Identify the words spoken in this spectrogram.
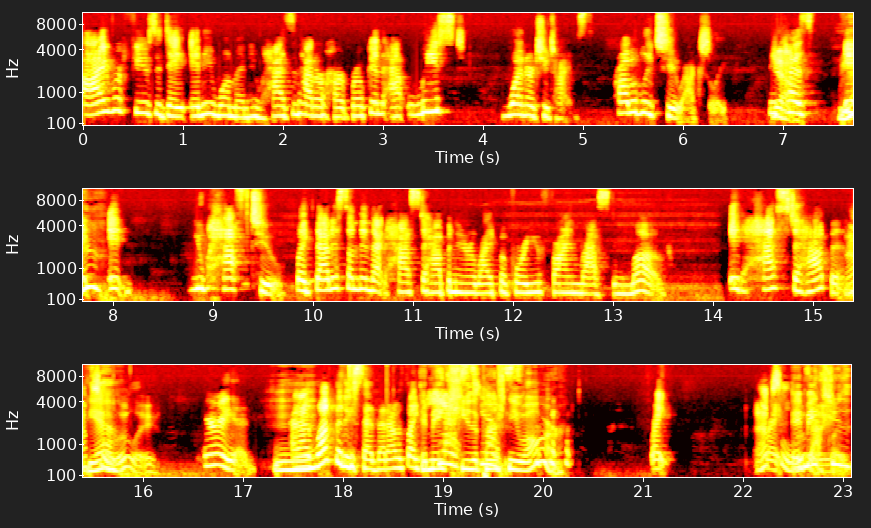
I refuse to date any woman who hasn't had her heart broken at least one or two times, probably two, actually. Because Yeah. it, it, you have to. Like, that is something that has to happen in your life before you find lasting love. It has to happen, Absolutely. period. And I Mhm. love that he said that. I was like, It makes yes, you the yes. person you are. Absolutely. It makes you,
